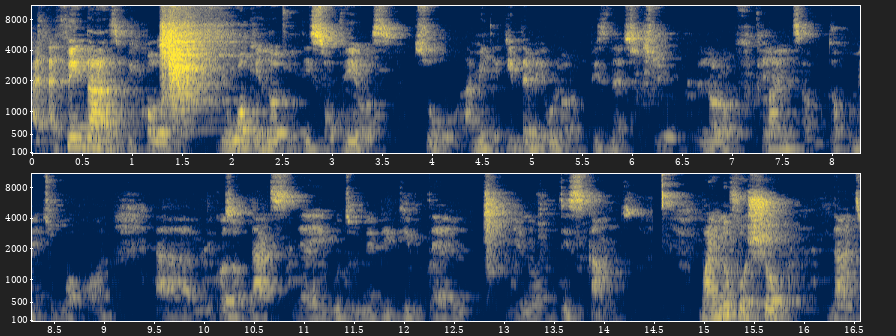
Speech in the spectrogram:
I, I think that's because they work a lot with these surveyors so, I mean, they give them a whole lot of business to, a lot of clients and um, documents to work on. Um, because of that, they are able to maybe give them, you know, discounts. But I know for sure that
